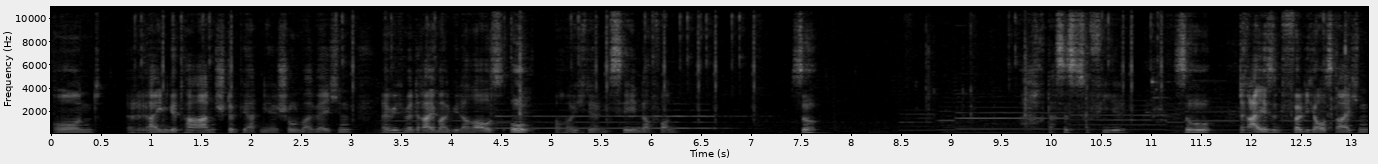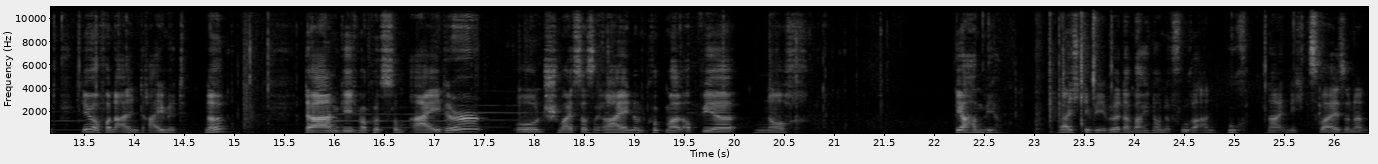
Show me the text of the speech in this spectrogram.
und reingetan. Stimmt, wir hatten hier schon mal welchen. Dann nehme ich mir dreimal wieder raus. Oh, warum habe ich denn 10 davon? So. Ach, das ist zu viel. So, drei sind völlig ausreichend. Nehmen wir von allen drei mit, ne? Dann gehe ich mal kurz zum Eider und schmeiß das rein und guck mal, ob wir noch... Ja, haben wir. Weichgewebe. Dann mache ich noch eine Fuhre an. Huch, nein, nicht zwei, sondern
